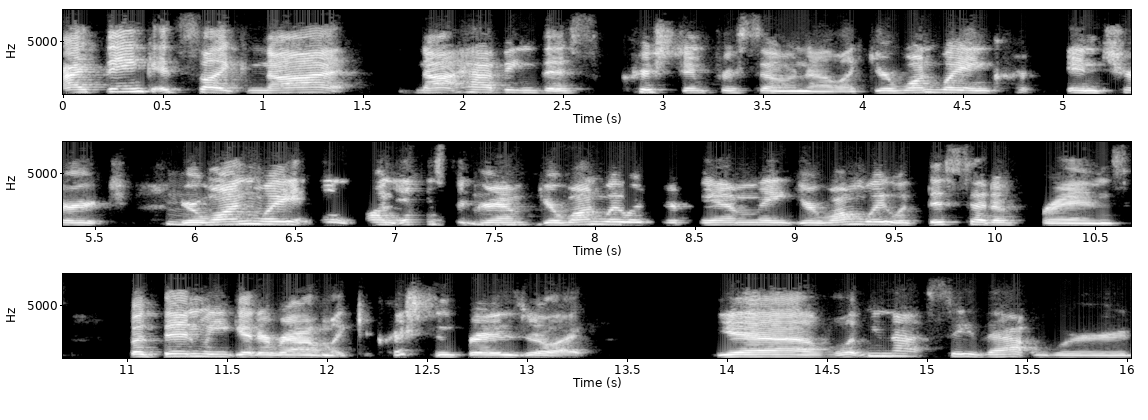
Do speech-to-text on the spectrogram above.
I think it's like not not having this Christian persona. Like you're one way in in church, mm-hmm. you're one way in, on Instagram, mm-hmm. you're one way with your family, you're one way with this set of friends. But then when you get around like your Christian friends, you're like, yeah, let me not say that word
